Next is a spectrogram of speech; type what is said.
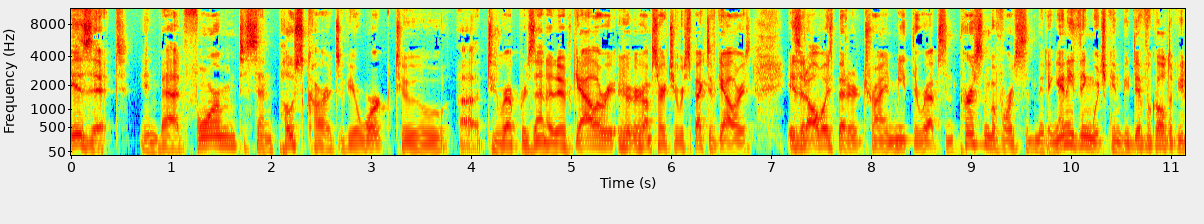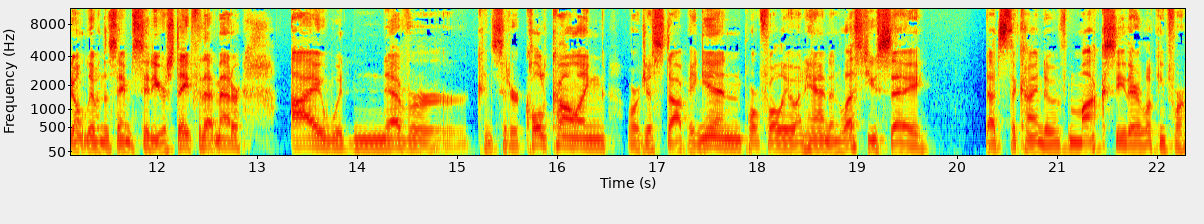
Is it in bad form to send postcards of your work to uh, to representative gallery? Or, I'm sorry, to respective galleries. Is it always better to try and meet the reps in person before submitting anything, which can be difficult if you don't live in the same city or state, for that matter? I would never consider cold calling or just stopping in, portfolio in hand, unless you say that's the kind of moxie they're looking for.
